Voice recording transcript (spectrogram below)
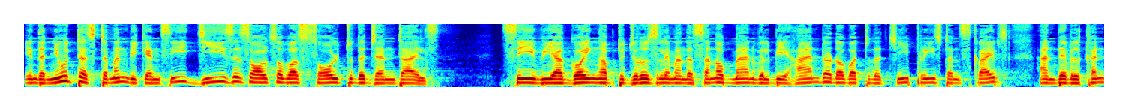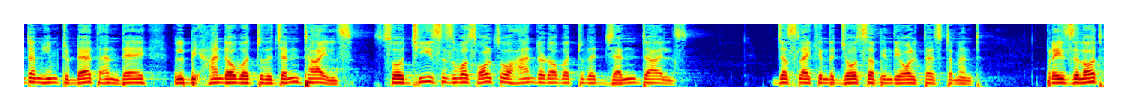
In the New Testament we can see Jesus also was sold to the Gentiles. See, we are going up to Jerusalem, and the Son of Man will be handed over to the chief priests and scribes, and they will condemn him to death, and they will be handed over to the Gentiles. So, Jesus was also handed over to the Gentiles, just like in the Joseph in the Old Testament. Praise the Lord.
